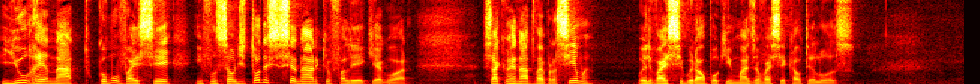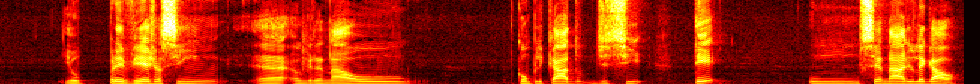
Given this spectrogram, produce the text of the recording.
E o Renato, como vai ser em função de todo esse cenário que eu falei aqui agora? Será que o Renato vai para cima? Ou ele vai segurar um pouquinho mais ou vai ser cauteloso? Eu prevejo, assim, é, um Grenal complicado de se ter um cenário legal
